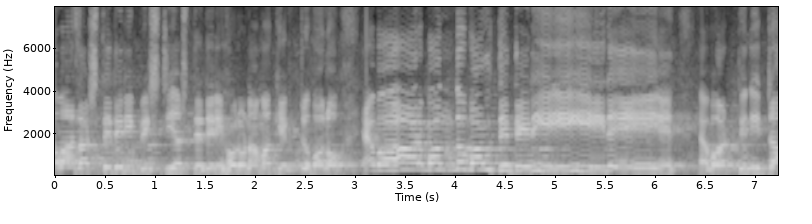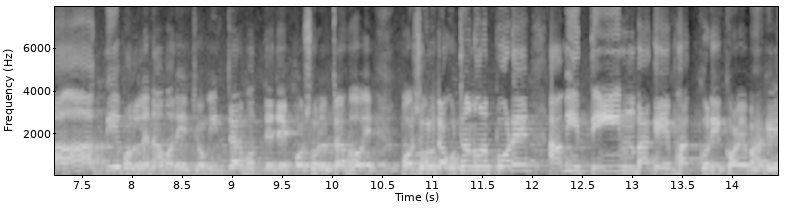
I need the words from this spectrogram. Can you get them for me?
আওয়াজ আসতে দেরি, বৃষ্টি আসতে দেরি হলো না। আমাকে একটু বলো, এবার বন্ধু বলতে দেরি রে। এবার তিনি ডাক দিয়ে বললেন, আমার এই জমিনটার মধ্যে যে ফসলটা হয়, ফসলটা উঠানোর পরে আমি তিন ভাগে ভাগ করে। কয় ভাগে?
